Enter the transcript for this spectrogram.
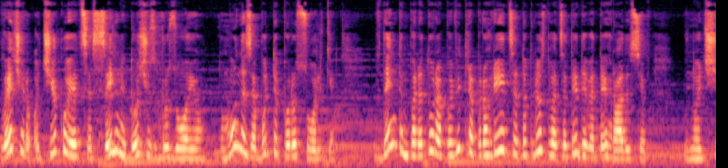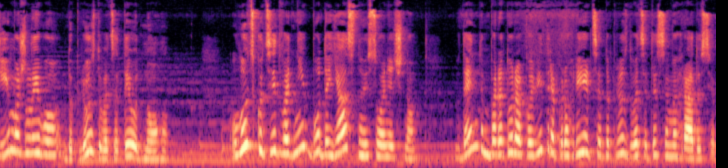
вечір очікується сильний дощ із грозою, тому не забудьте парасольки. Вдень температура повітря прогріється до плюс 29 градусів, вночі, можливо, до плюс 21. У Луцьку ці два дні буде ясно і сонячно. Вдень температура повітря прогріється до плюс 27 градусів.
